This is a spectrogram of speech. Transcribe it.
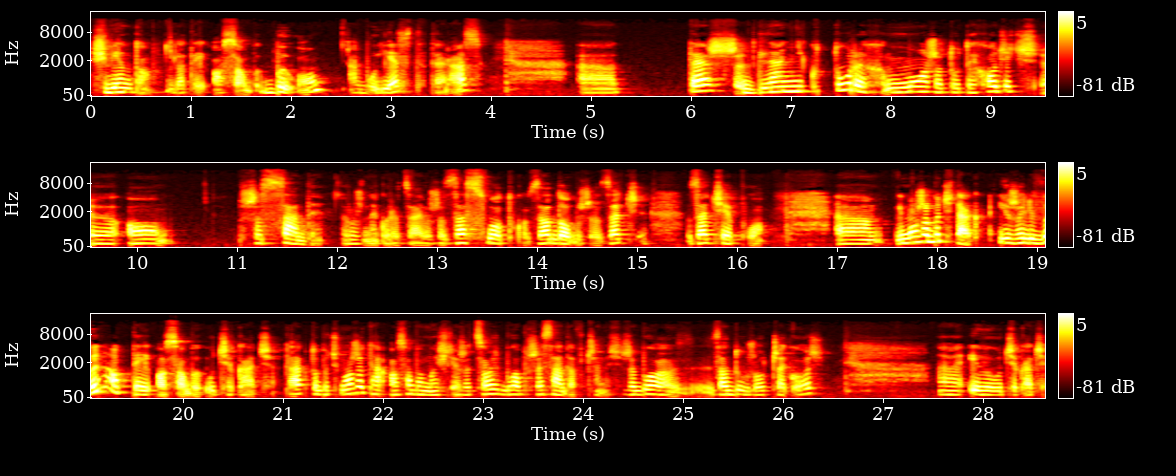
święto dla tej osoby było albo jest teraz. E, też dla niektórych może tutaj chodzić e, o przesady różnego rodzaju, że za słodko, za dobrze, za, za ciepło. I może być tak, jeżeli wy od tej osoby uciekacie, tak, to być może ta osoba myśli, że coś była przesada w czymś, że było za dużo czegoś e, i wy uciekacie.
